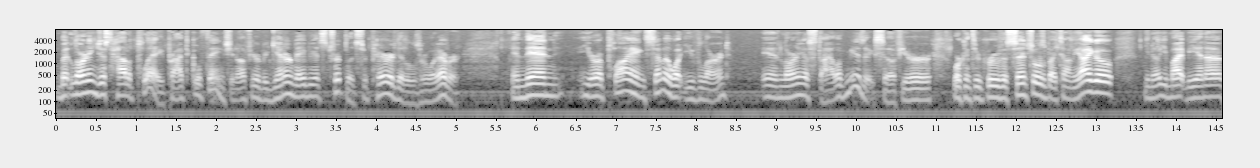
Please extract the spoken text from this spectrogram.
but learning just how to play practical things. You know, if you're a beginner, maybe it's triplets or paradiddles or whatever, and then you're applying some of what you've learned in learning a style of music. So if you're working through Groove Essentials by Tommy Igoe, you know, you might be in a,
